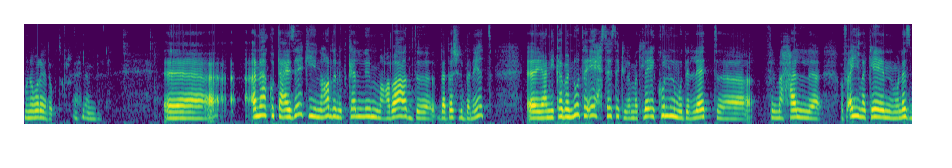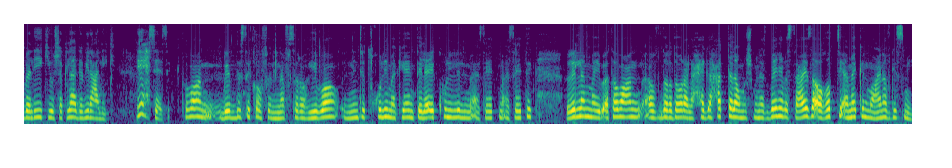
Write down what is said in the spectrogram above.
منورة يا دكتور. أهلا بيك. آه، أنا كنت عايزاكي النهاردة نتكلم مع بعض آه، دردشة البنات. آه، يعني كبنوتة إيه إحساسك لما تلاقي كل الموديلات آه، في المحل آه، وفي أي مكان مناسبة ليكي وشكلها جميل عليكي؟ إيه إحساسك؟ طبعا بيدي ثقة في النفس رهيبة إن أنت تدخلي مكان تلاقي كل المقاسات مقاساتك غير لما يبقى طبعا أفضل أدور على حاجة حتى لو مش مناسباني بس عايزة أغطي أماكن معينة في جسمي.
